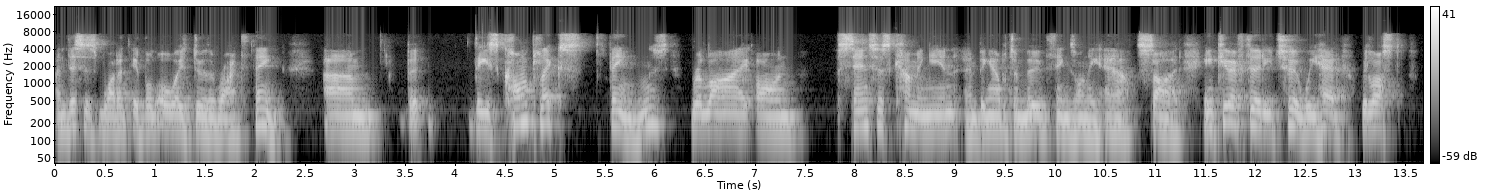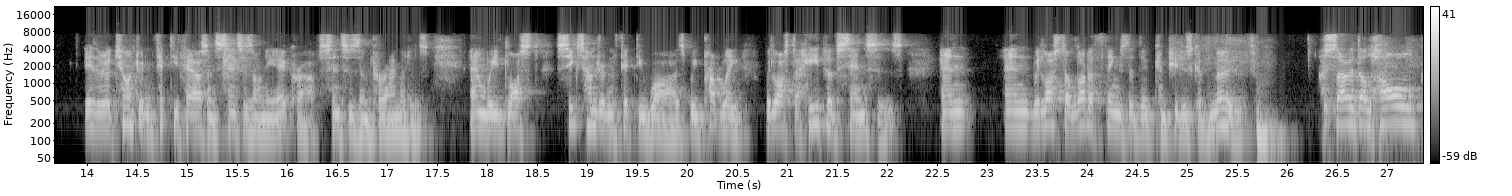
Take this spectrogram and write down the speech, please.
and this is what it, it will always do the right thing. Um, but these complex things rely on sensors coming in and being able to move things on the outside. In QF32, we had we lost there are 250,000 sensors on the aircraft, sensors and parameters, and we'd lost 650 wires. We probably we lost a heap of sensors, and and we lost a lot of things that the computers could move. So the whole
